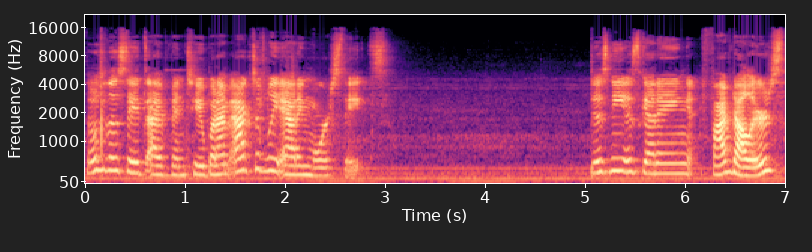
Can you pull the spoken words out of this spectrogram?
those are the states I've been to, but I'm actively adding more states. Disney is getting $5.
